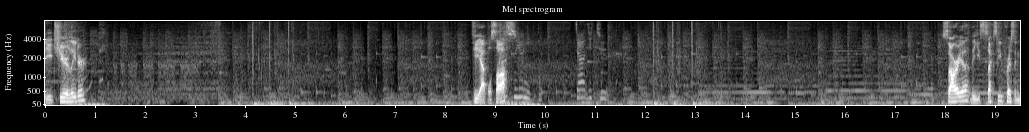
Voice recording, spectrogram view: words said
The cheerleader. Tea applesauce. Saria, the sexy prison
